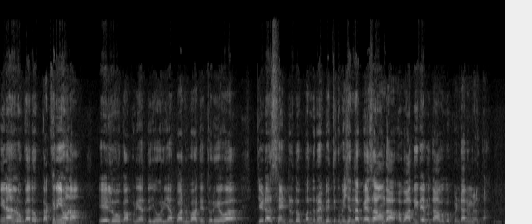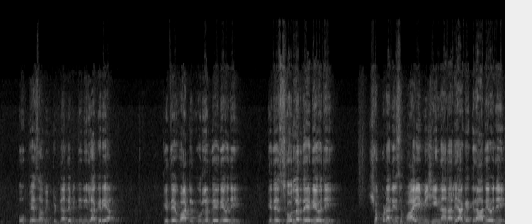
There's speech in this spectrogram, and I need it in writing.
ਇਹਨਾਂ ਲੋਕਾਂ ਤੋਂ ਕੱਖ ਨਹੀਂ ਹੋਣਾ। ਇਹ ਲੋਕ ਆਪਣੀਆਂ ਤਿਜੋਰੀਆਂ ਭਰਨ ਵਾਸਤੇ ਤੁਰੇ ਹੋ ਆ, ਜਿਹੜਾ ਸੈਂਟਰ ਤੋਂ 15ਵੇਂ ਵਿੱਤ ਕਮਿਸ਼ਨ ਦਾ ਪੈਸਾ ਆਉਂਦਾ, ਆਬਾਦੀ ਦੇ ਮੁਤਾਬਕ ਪਿੰਡਾਂ ਨੂੰ ਮਿਲਦਾ। ਉਹ ਪੈਸਾ ਵੀ ਪਿੰਡਾਂ ਦੇ ਵਿੱਚ ਨਹੀਂ ਲੱਗ ਰਿਹਾ। ਕਿਤੇ ਵਾਟਰ ਕੂਲਰ ਦੇ ਦਿਓ ਜੀ, ਕਿਤੇ ਸੋਲਰ ਦੇ ਦਿਓ ਜੀ, ਛੱਪੜਾਂ ਦੀ ਸਫ਼ਾਈ ਮਸ਼ੀਨਾਂ ਨਾਲ ਲਿਆ ਕੇ ਕਰਾ ਦਿਓ ਜੀ।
